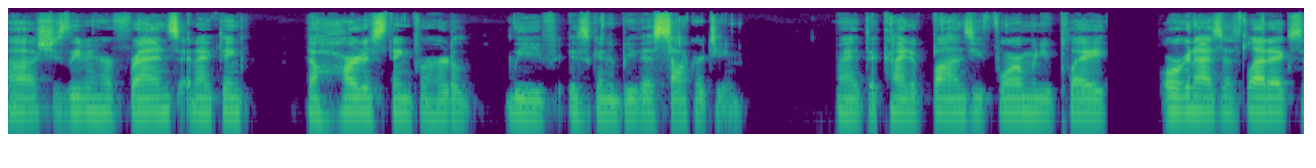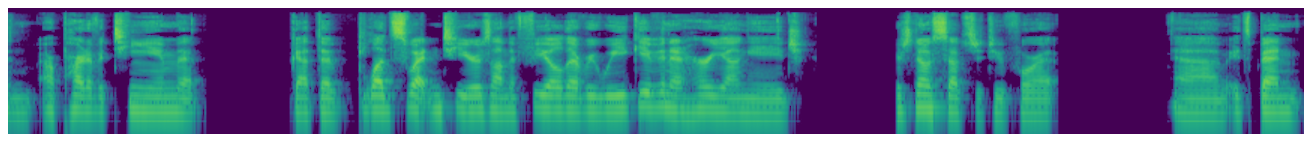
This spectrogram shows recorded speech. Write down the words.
Uh, she's leaving her friends. And I think the hardest thing for her to leave is going to be this soccer team, right? The kind of bonds you form when you play organized athletics and are part of a team that got the blood, sweat, and tears on the field every week, even at her young age. There's no substitute for it. Um, it's been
